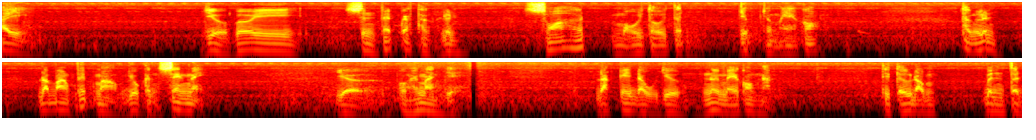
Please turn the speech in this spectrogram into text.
Thầy vừa mới xin phép các thần linh xóa hết mọi tội tình giúp cho mẹ con. Thần linh đã ban phép màu vô cành sen này. Giờ con hãy mang về. Đặt ngay đầu giường nơi mẹ con nằm. Thì tự động bình tình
